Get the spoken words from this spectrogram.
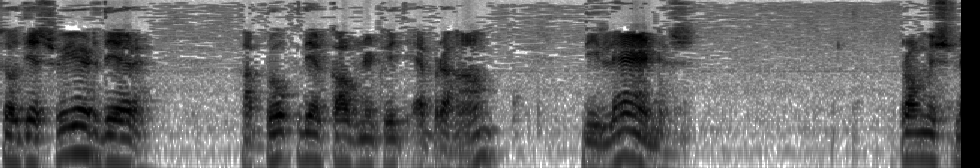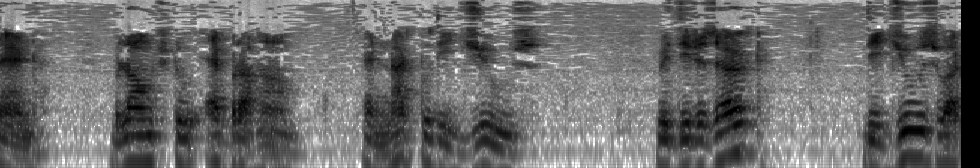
So they swore their, uh, broke their covenant with Abraham. The land, promised land, belongs to Abraham and not to the Jews. With the result, the Jews were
